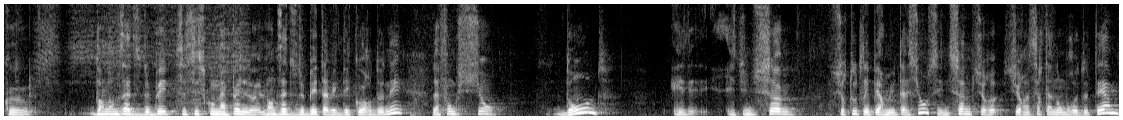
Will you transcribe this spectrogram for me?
que dans l'Ansatz de Bethe, c'est ce qu'on appelle l'Ansatz de Bethe avec des coordonnées. La fonction d'onde est, une somme sur toutes les permutations, c'est une somme sur, sur, un certain nombre de termes.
